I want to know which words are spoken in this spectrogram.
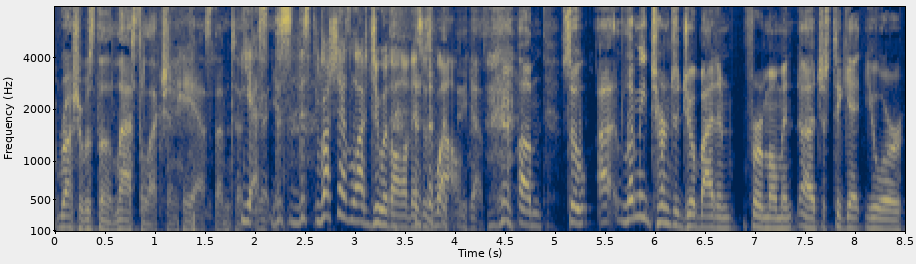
Russia was the last election. He asked them to. Yes, yeah, this, this, Russia has a lot to do with all of this as well. yes. Um, so uh, let me turn to Joe Biden for a moment, uh, just to get your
